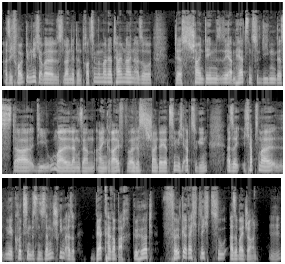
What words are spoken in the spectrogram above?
Also ich folge dem nicht, aber das landet dann trotzdem in meiner Timeline. Also das scheint dem sehr am Herzen zu liegen, dass da die EU mal langsam eingreift, weil Mhm. das scheint da ja ziemlich abzugehen. Also ich habe es mal mir kurz hier ein bisschen zusammengeschrieben. Also Bergkarabach gehört völkerrechtlich zu Aserbaidschan. Mhm.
